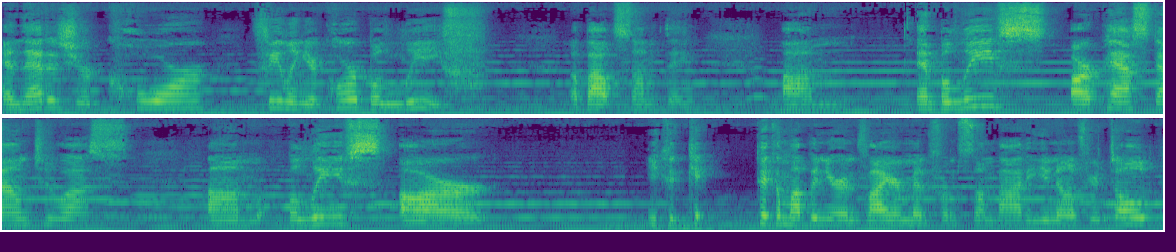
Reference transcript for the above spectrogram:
And that is your core feeling, your core belief about something. Um, and beliefs are passed down to us. Um, beliefs are, you could pick them up in your environment from somebody. You know, if you're told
